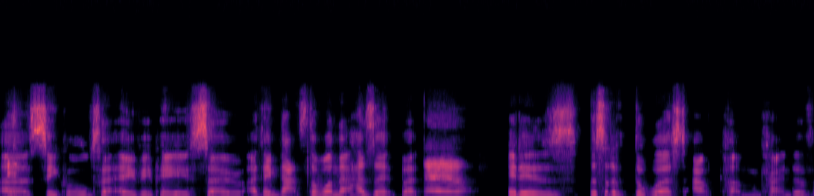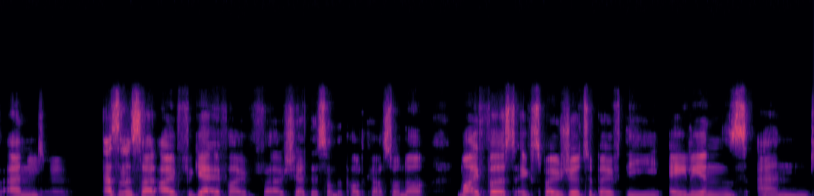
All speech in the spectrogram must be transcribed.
uh, sequel to AVP. So I think that's the one that has it, but yeah. it is the sort of the worst outcome, kind of. And Mhm. As an aside, I forget if I've uh, shared this on the podcast or not. My first exposure to both the Aliens and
